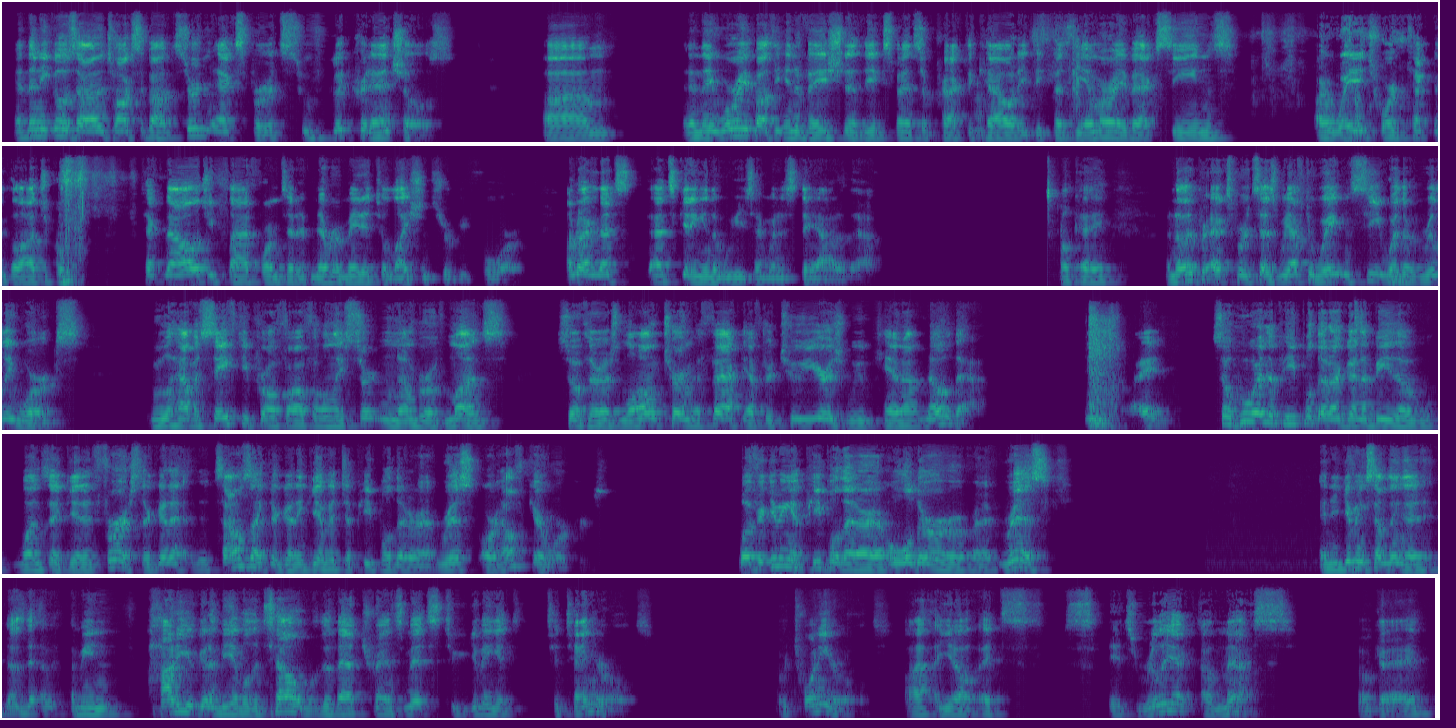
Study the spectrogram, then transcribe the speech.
And then he goes on and talks about certain experts who have good credentials, um, and they worry about the innovation at the expense of practicality because the mRNA vaccines are weighted toward technological technology platforms that have never made it to licensure before. I'm not. That's that's getting in the weeds. I'm going to stay out of that. Okay. Another expert says we have to wait and see whether it really works. We will have a safety profile for only a certain number of months. So if there is long-term effect after two years, we cannot know that. Right. So who are the people that are going to be the ones that get it first? They're going to. It sounds like they're going to give it to people that are at risk or healthcare workers. Well, if you're giving it people that are older or at risk, and you're giving something that doesn't i mean how are you going to be able to tell whether that transmits to giving it to 10 year olds or 20 year olds uh, you know it's it's really a, a, mess okay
